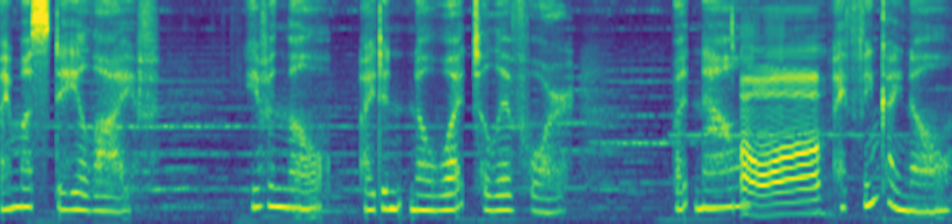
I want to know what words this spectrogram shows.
I must stay alive. Even though I didn't know what to live for. But now, Aw. I think I know.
